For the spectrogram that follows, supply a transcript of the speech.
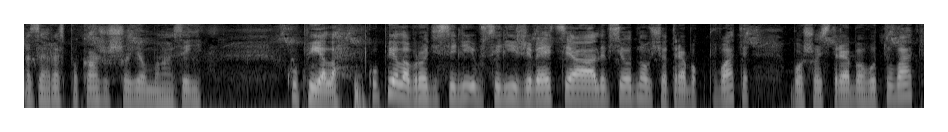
зараз покажу, що я в магазині купила. Купила, вроді селі, в селі живеться, але все одно все треба купувати, бо щось треба готувати.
